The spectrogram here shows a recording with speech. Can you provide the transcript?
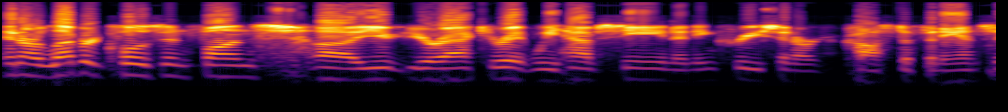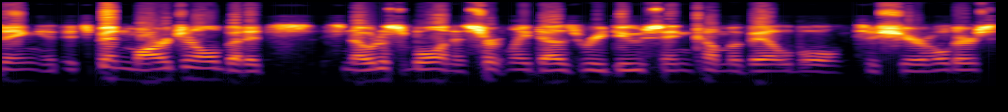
In our levered closed-end funds, uh, you, are accurate. We have seen an increase in our cost of financing. It, has been marginal, but it's it's noticeable, and it certainly does reduce income available to shareholders.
